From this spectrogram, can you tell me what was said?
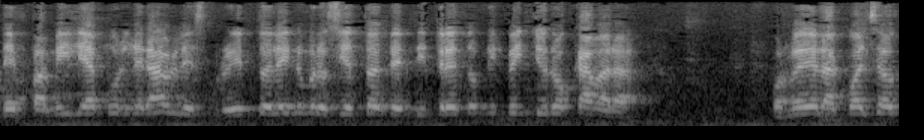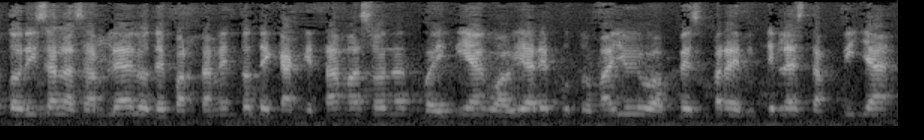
de familias vulnerables, proyecto de ley número 173-2021, Cámara, por medio de la cual se autoriza a la Asamblea de los Departamentos de Caquetá, Amazonas, Guainía, Guaviare, Putumayo y Guapés para emitir la estampilla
